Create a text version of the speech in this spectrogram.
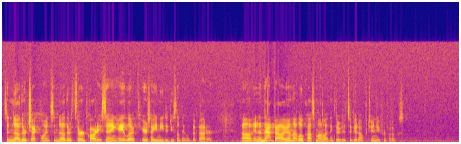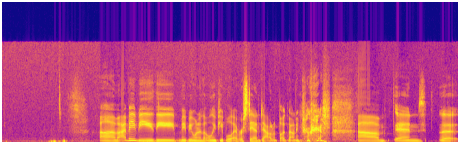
It's another checkpoint. It's another third party saying, "Hey, look, here's how you need to do something a little bit better." Uh, and in that value on that low cost model, I think there, it's a good opportunity for folks. Um, I may be the maybe one of the only people ever stand down a bug bounty program, um, and uh,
